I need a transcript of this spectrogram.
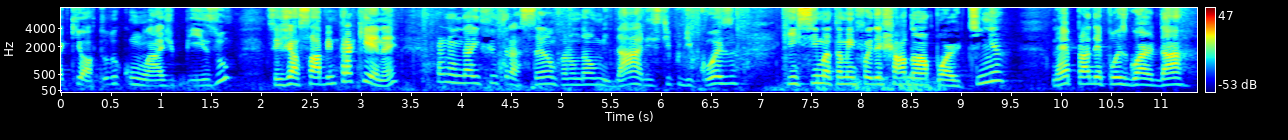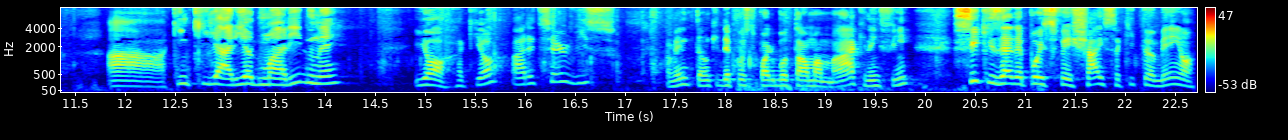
aqui ó, tudo com laje piso. Vocês já sabem pra quê, né? Pra não dar infiltração, pra não dar umidade, esse tipo de coisa. Aqui em cima também foi deixado uma portinha, né? Pra depois guardar a quinquilharia do marido, né? E ó, aqui ó, área de serviço. Tá vendo? Então que depois tu pode botar uma máquina, enfim. Se quiser depois fechar isso aqui também, ó,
